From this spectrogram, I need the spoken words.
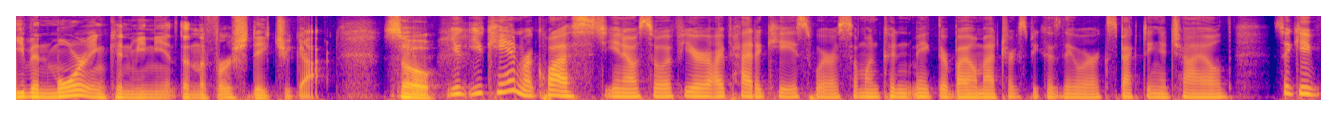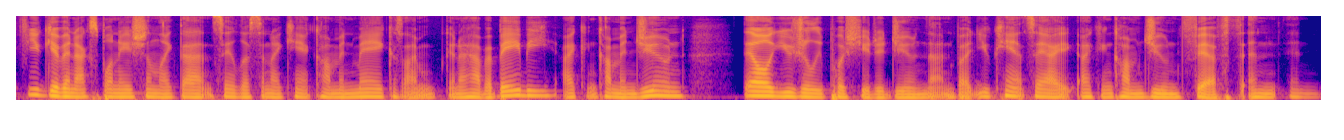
even more inconvenient than the first date you got. So You you can request, you know. So if you're, I've had a case where someone couldn't make their biometrics because they were expecting a child. So if you give an explanation like that and say, "Listen, I can't come in May because I'm going to have a baby. I can come in June." They'll usually push you to June then, but you can't say I, I can come June fifth and and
